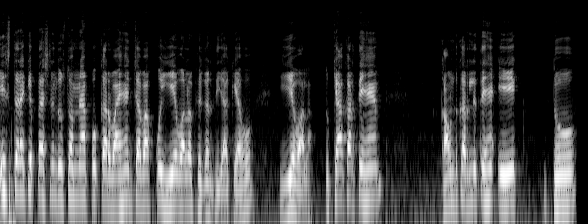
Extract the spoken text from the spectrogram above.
इस तरह के प्रश्न दोस्तों हमने आपको करवाए हैं जब आपको ये वाला फिगर दिया गया हो। ये वाला। तो क्या करते हैं? काउंट कर लेते हैं। एक, दो,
